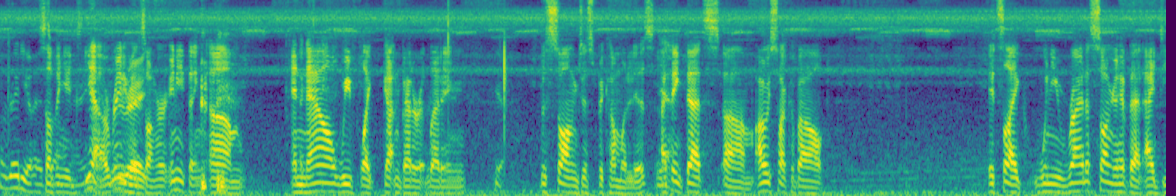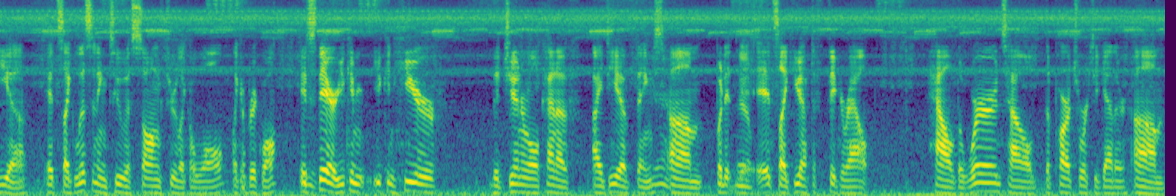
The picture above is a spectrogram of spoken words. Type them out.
A Radiohead something song, ex- right? yeah a Radiohead Right. song or anything um and now we've like gotten better at letting Yeah. the song just become what it is i think that's um i always talk about it's like when you write a song or have that idea it's like listening to a song through like a wall like a brick wall it's there you can you can hear the general kind of idea of things Yeah. um but it, Yeah. it's like you have to figure out how the words how the parts work together um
